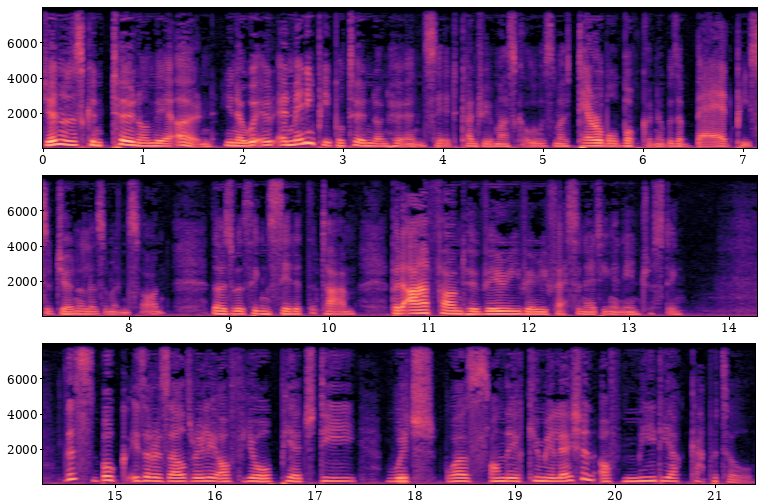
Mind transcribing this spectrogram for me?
journalists can turn on their own, you know, and many people turned on her and said Country of My Skull was the most terrible book and it was a bad piece of journalism and so on. Those were things said at the time. But I found her very, very fascinating and interesting. This book is a result really of your PhD, which yes. was on the accumulation of media capital.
